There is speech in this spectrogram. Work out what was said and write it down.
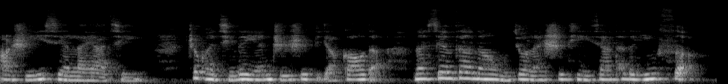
二十一弦蓝雅琴这款琴的颜值是比较高的。那现在呢我们就来试听一下它的音色。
